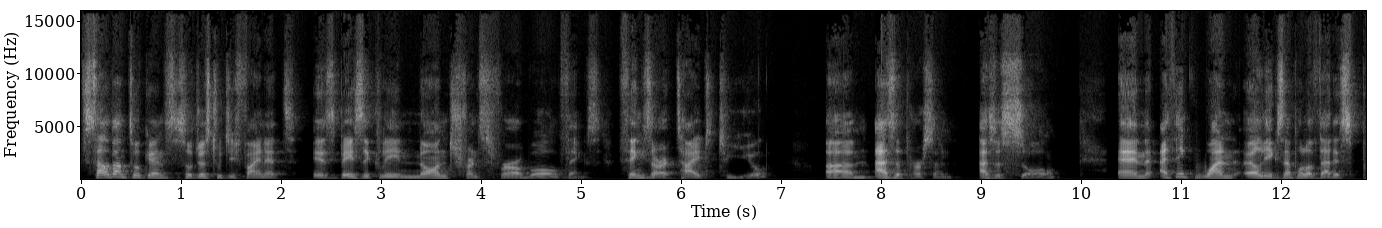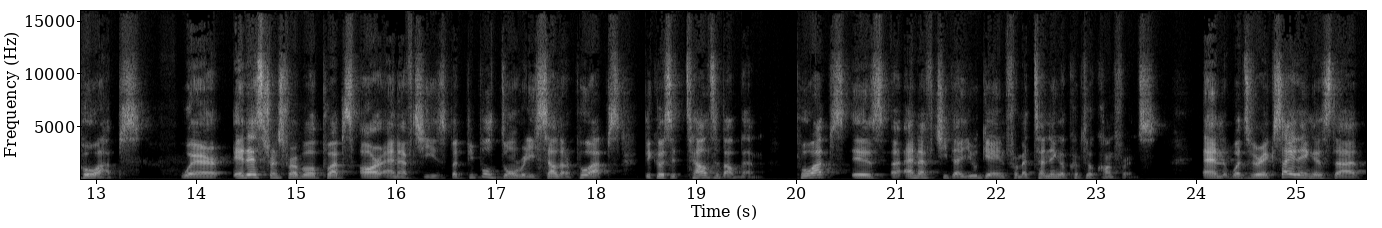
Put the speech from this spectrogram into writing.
Soulbound tokens, so just to define it, is basically non transferable things. Things are tied to you um, as a person, as a soul. And I think one early example of that is POAPs, where it is transferable. POAPs are NFTs, but people don't really sell their POAPs because it tells about them. POAPs is an NFT that you gain from attending a crypto conference. And what's very exciting is that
